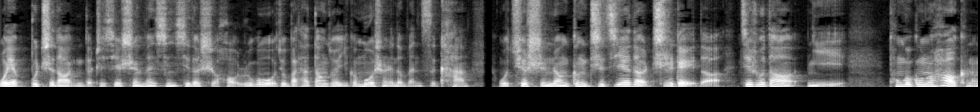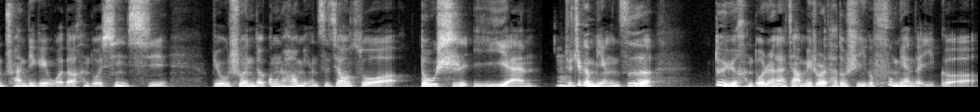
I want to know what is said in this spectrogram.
我也不知道你的这些身份信息的时候，如果我就把它当做一个陌生人的文字看，我确实能更直接的、直给的接收到你通过公众号可能传递给我的很多信息。比如说，你的公众号名字叫做“都是遗言”，就这个名字对于很多人来讲，没准它都是一个负面的一个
